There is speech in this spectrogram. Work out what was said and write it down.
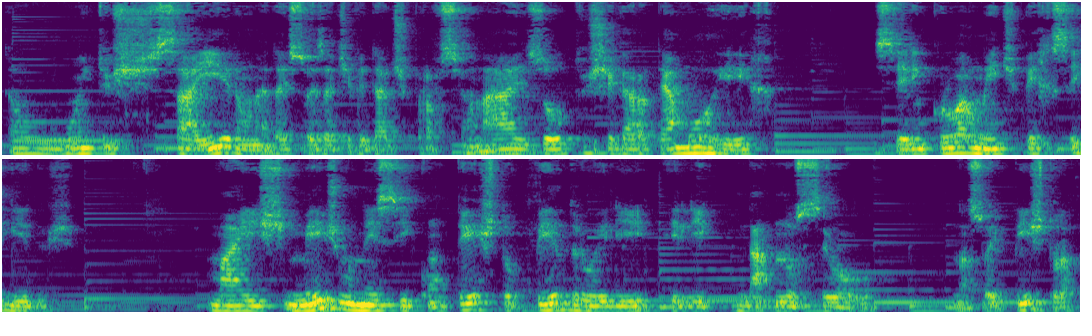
Então, muitos saíram né, das suas atividades profissionais, outros chegaram até a morrer e serem cruelmente perseguidos. Mas mesmo nesse contexto, Pedro, ele, ele na, no seu, na sua epístola,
